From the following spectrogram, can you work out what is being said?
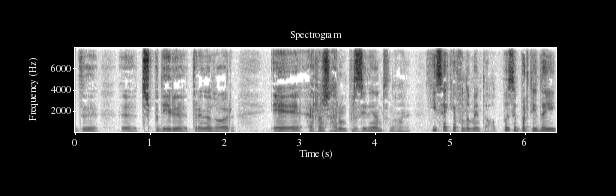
de uh, despedir uh, treinador, é arranjar um presidente, não é? Isso é que é fundamental. Depois, a partir daí,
